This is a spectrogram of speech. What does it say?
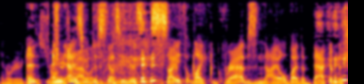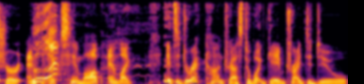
in order to get And, the strongest and as you're discussing this, Scythe like grabs Niall by the back of the shirt and picks him up, and like it's a direct contrast to what Gabe tried to do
